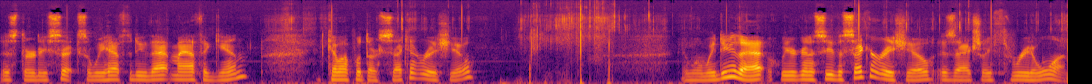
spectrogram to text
is 36. So we have to do that math again and come up with our second ratio. And when we do that, we are going to see the second ratio is actually 3 to 1.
